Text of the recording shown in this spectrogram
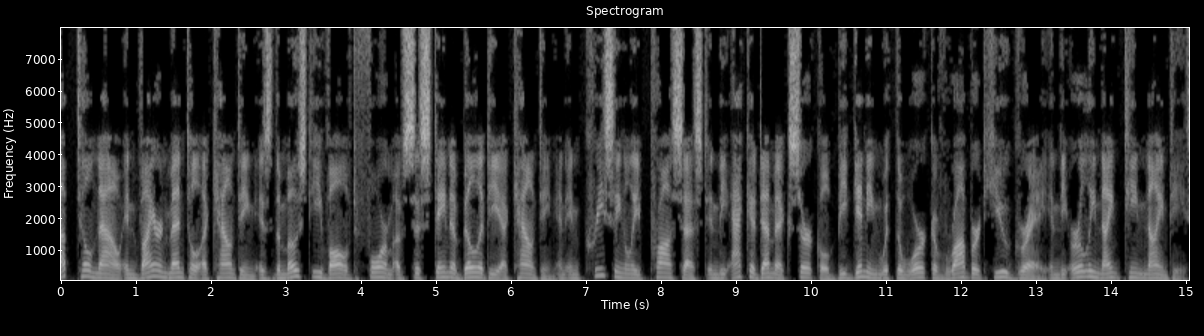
Up till now environmental accounting is the most evolved form of sustainability accounting and increasingly processed in the academic circle beginning with the work of Robert Hugh Gray in the early 1990s,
